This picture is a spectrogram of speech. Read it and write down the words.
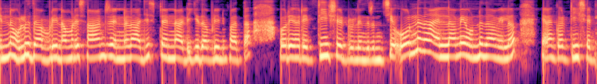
என்ன உழுது அப்படி நம்மளுடைய சான்ஸ் என்னடா அஜிஸ்ட் என்ன அடிக்குது அப்படின்னு பார்த்தா ஒரே ஒரு டிஷர்ட் விழுந்துருந்துச்சு ஒன்று தான் எல்லாமே ஒன்று தான் விழும் எனக்கு ஒரு டிஷர்ட்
